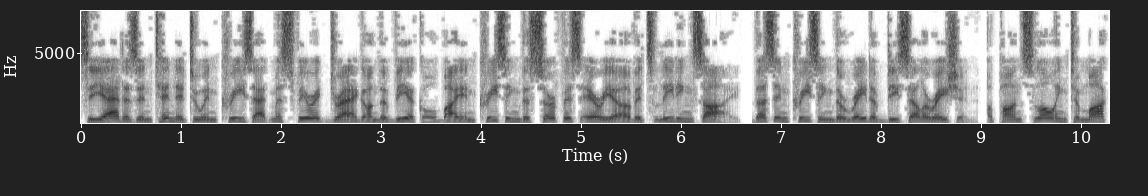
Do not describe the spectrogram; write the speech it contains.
SIAD is intended to increase atmospheric drag on the vehicle by increasing the surface area of its leading side, thus increasing the rate of deceleration. Upon slowing to Mach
